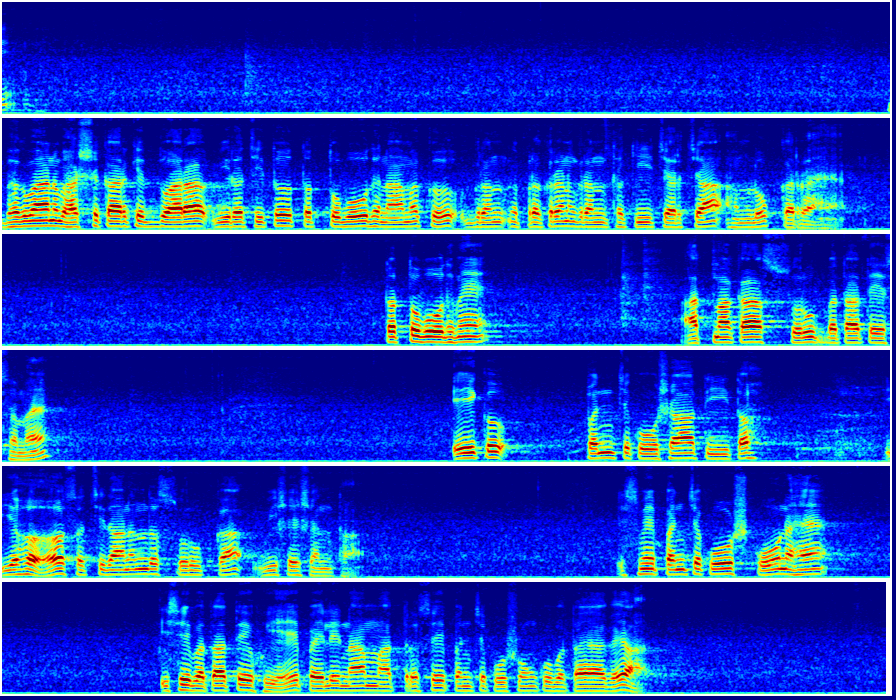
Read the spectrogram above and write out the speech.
भगवान भाष्यकार के द्वारा विरचित तत्वबोध नामक ग्रंथ प्रकरण ग्रंथ की चर्चा हम लोग कर रहे हैं। तत्वबोध में आत्मा का स्वरूप बताते समय एक पंचकोशातीत यह सच्चिदानंद स्वरूप का विशेषण था। इसमें पंचकोश कौन है, इसे बताते हुए पहले नाम मात्र से पंचकोशों को बताया गया।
